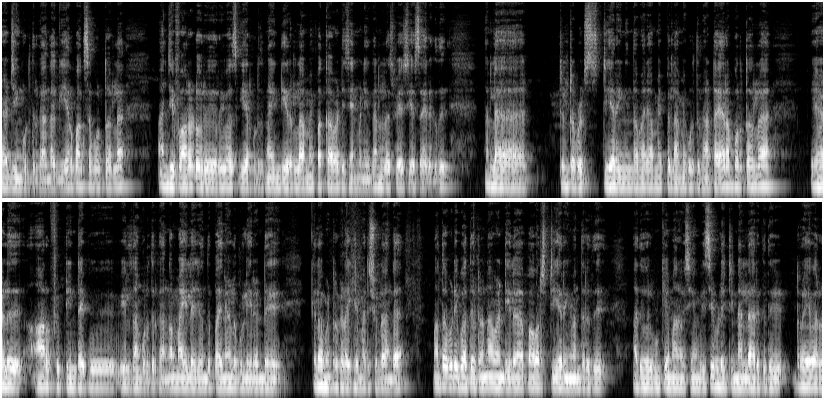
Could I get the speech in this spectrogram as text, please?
பேட்ஜிங் கொடுத்துருக்காங்க. கியர் பாக்ஸை பொறுத்தவரையில் அஞ்சு ஃபார்வர்டு ஒரு ரிவர்ஸ் கியர் கொடுத்துருக்காங்க. இன்டீரியர் எல்லாமே பக்காவாக டிசைன் பண்ணியிருக்காங்க. நல்ல ஸ்பேசியஸாக இருக்குது. நல்ல டில்டபிள் ஸ்டியரிங் இந்த மாதிரி அமைப்பு எல்லாமே கொடுத்துருக்காங்க. டயரை பொறுத்தவரை ஏழு ஆர் ஃபிஃப்டீன் டைப்பு வீல் தான் கொடுத்துருக்காங்க. மைலேஜ் வந்து பதினேழு புள்ளி ரெண்டு கிலோமீட்டர் கிடைக்கிற மாதிரி சொல்லுவாங்க மற்றபடி பார்த்துக்கிட்டோன்னா வண்டியில் பவர் ஸ்டியரிங் வந்துடுது அது ஒரு முக்கியமான விஷயம். விசிபிலிட்டி நல்லா இருக்குது. டிரைவர்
